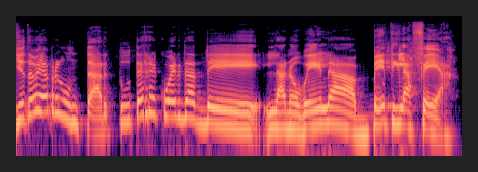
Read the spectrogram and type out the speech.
yo te voy a preguntar, ¿tú te recuerdas de la novela Betty la Fea?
